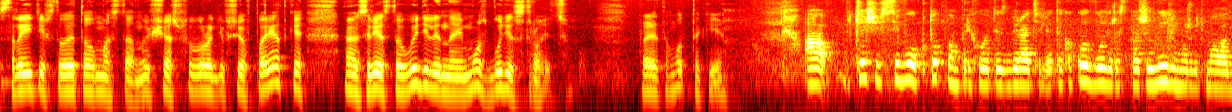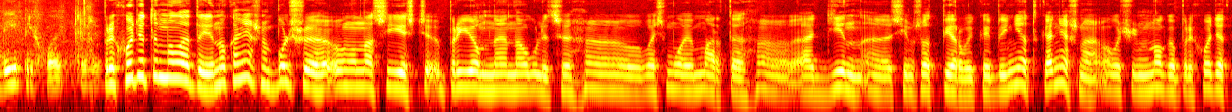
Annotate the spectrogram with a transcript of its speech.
строительства этого моста. Ну, сейчас вроде все в порядке, средства выделены, и мост будет строиться. Поэтому вот такие. А чаще всего кто к вам приходит избиратели? Это какой возраст? Пожилые или, может быть, молодые приходят тоже? Приходят и молодые. Ну, конечно, больше у нас есть приемная на улице 8 э, марта, 1 701 э, кабинет. Конечно, очень много приходят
